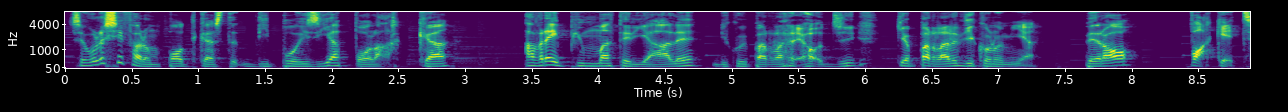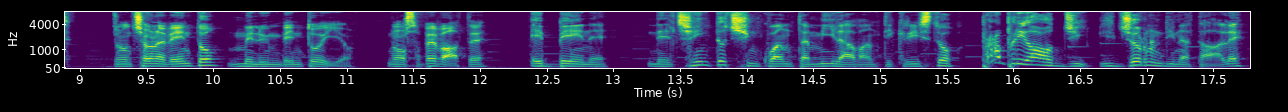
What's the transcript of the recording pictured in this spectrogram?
Se volessi fare un podcast di poesia polacca, avrei più materiale di cui parlare oggi che a parlare di economia. Però, fuck it! Se non c'è un evento, me lo invento io. Non lo sapevate? Ebbene, nel 150.000 a.C., proprio oggi, il giorno di Natale,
